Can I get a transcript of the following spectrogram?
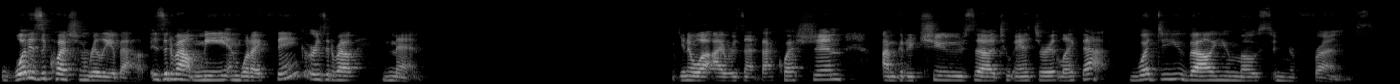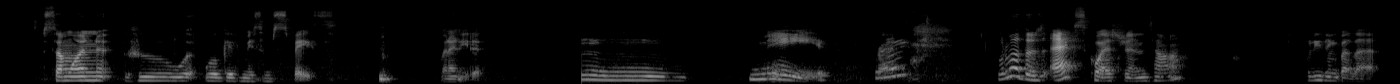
What is the question really about? Is it about me and what I think, or is it about men? You know what? I resent that question. I'm going to choose uh, to answer it like that. What do you value most in your friends? Someone who will give me some space when I need it. Mm, me, right? What about those X questions, huh? What do you think about that?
